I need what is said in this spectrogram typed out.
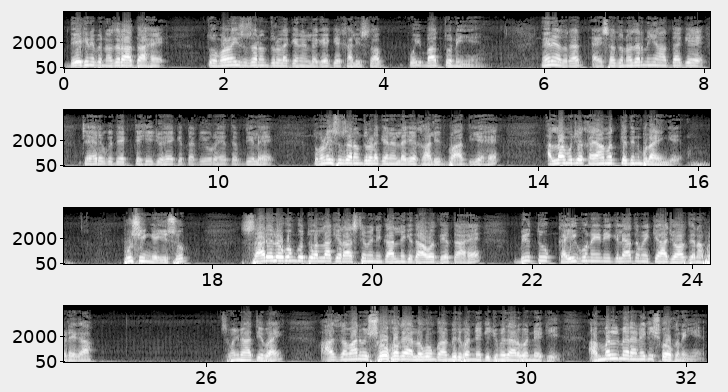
دیکھنے پہ نظر آتا ہے۔ تو مولانا یوسف رحمۃ اللہ کہنے لگے کہ خالد صاحب، کوئی بات تو نہیں ہے۔ نہیں نہیں حضرت، ایسا تو نظر نہیں آتا کہ چہرے کو دیکھتے ہی جو ہے کہ تغیر ہے، تبدیل ہے۔ تو مولانا یوسف رحمۃ اللہ کہنے لگے، خالد، بات یہ ہے اللہ مجھے قیامت کے دن بلائیں گے۔ پوچھیں گے یوسف، سارے لوگوں کو تو اللہ کے راستے میں نکالنے کی دعوت دیتا ہے، بھی تو کئی کو نہیں نکلا تو میں کیا جواب دینا پڑے گا؟ سمجھ میں آتی ہے بھائی؟ آج زمانے میں شوق ہو گیا لوگوں کو امیر بننے کی ذمہ دار بننے کی۔ عمل میں رہنے کی شوق نہیں ہے۔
